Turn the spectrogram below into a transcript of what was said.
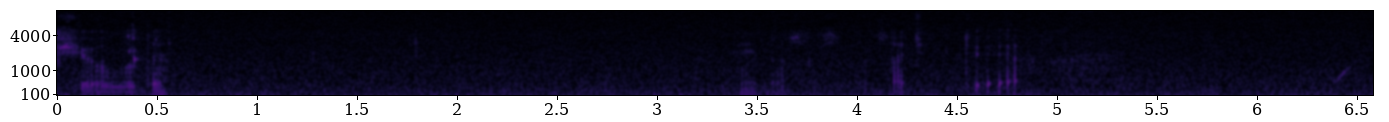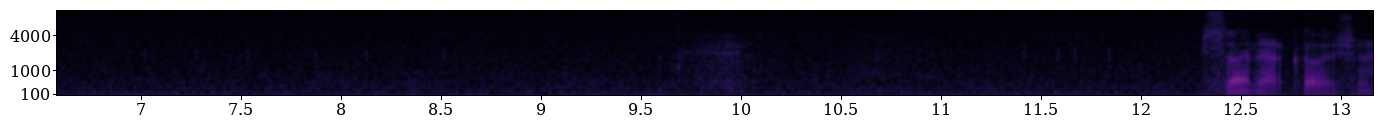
Bir şey oldu da. Bir saniye arkadaşlar.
